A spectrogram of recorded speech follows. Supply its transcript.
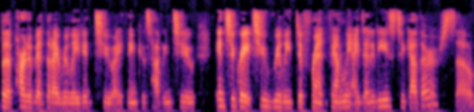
the part of it that I related to, I think, is having to integrate two really different family identities together. So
